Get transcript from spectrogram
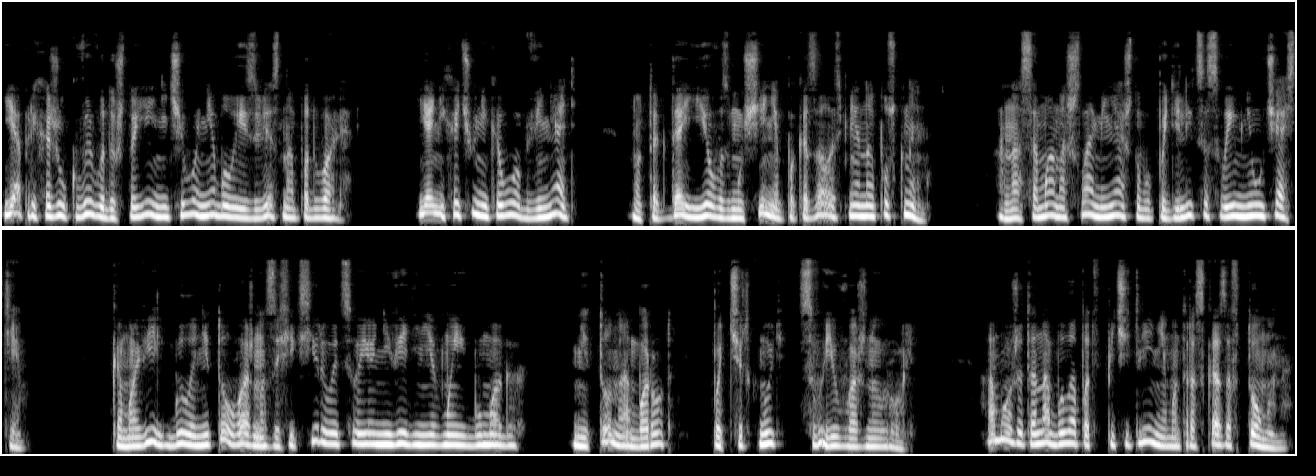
я прихожу к выводу, что ей ничего не было известно о подвале. Я не хочу никого обвинять, но тогда ее возмущение показалось мне напускным. Она сама нашла меня, чтобы поделиться своим неучастием. Камовиль было не то важно зафиксировать свое неведение в моих бумагах, не то, наоборот, подчеркнуть свою важную роль. А может, она была под впечатлением от рассказов Томана.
